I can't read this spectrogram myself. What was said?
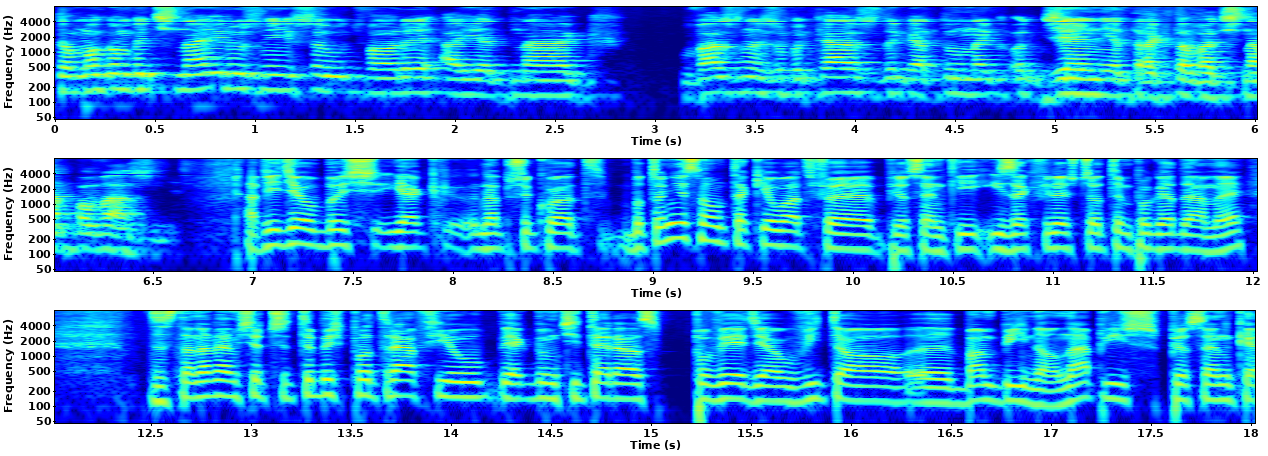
to mogą być najróżniejsze utwory, a jednak ważne, żeby każdy gatunek oddzielnie traktować na poważnie. A wiedziałbyś, jak na przykład, bo to nie są takie łatwe piosenki i za chwilę jeszcze o tym pogadamy. Zastanawiam się, czy ty byś potrafił, jakbym ci teraz powiedział, Vito y, Bambino, napisz piosenkę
